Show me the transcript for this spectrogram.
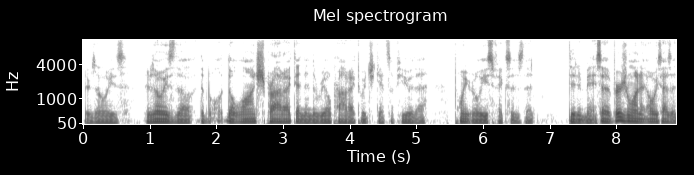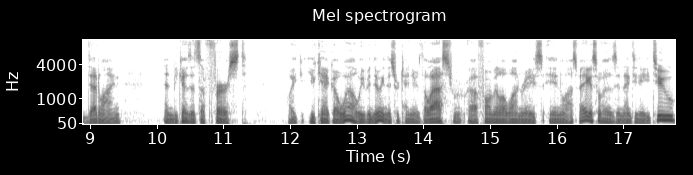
There's always there's always the, the the launch product and then the real product, which gets a few of the point release fixes that didn't make. So version one always has a deadline and because it's a first, like you can't go, well, we've been doing this for 10 years. The last uh, Formula One race in Las Vegas was in 1982.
